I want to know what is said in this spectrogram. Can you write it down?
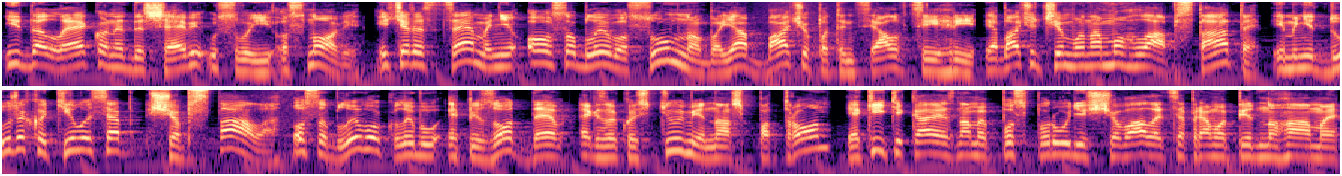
і далеко не дешеві у своїй основі. І через це мені особливо сумно, бо я бачу потенціал в цій грі. Я бачу, чим вона могла б стати, і мені дуже хотілося б, щоб стала. Особливо, коли був епізод, де в екзокостюмі наш патрон, який тікає з нами по споруді, що валиться прямо під ногами.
